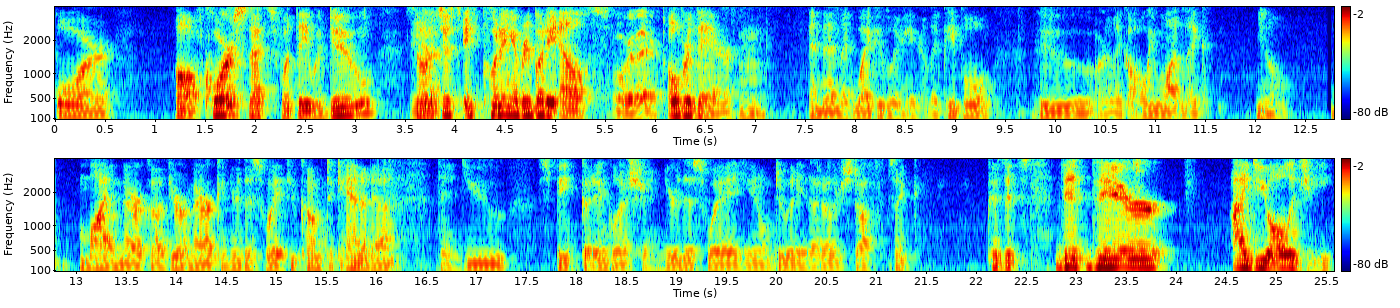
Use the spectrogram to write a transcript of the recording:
Or, oh, of course, that's what they would do. So Yeah. it just it's putting everybody else Over there. over there, mm-hmm. and then like white people are here. Like people who are like, oh, we want like, you know, my America. If you're American, you're this way. If you come to Canada, then you speak good English and you're this way. You don't do any of that other stuff. It's like, because it's this their ideology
